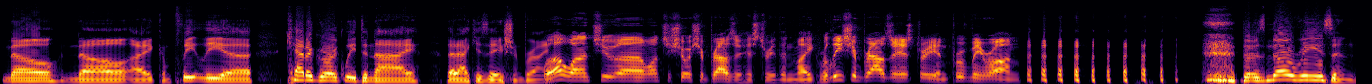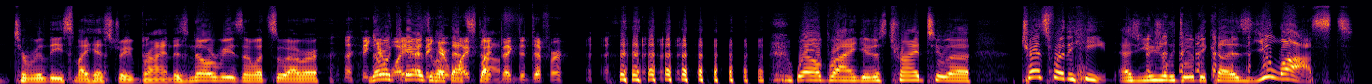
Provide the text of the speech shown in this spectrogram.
no, no. I completely, uh, categorically deny that accusation, Brian. Well, why don't you uh, why don't you show us your browser history then, Mike? Release your browser history and prove me wrong. There's no reason to release my history, Brian. There's no reason whatsoever. I think No one wife, I cares think about your that wife stuff. might beg to differ. well, Brian, you're just trying to uh, transfer the heat as you usually do because you lost.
